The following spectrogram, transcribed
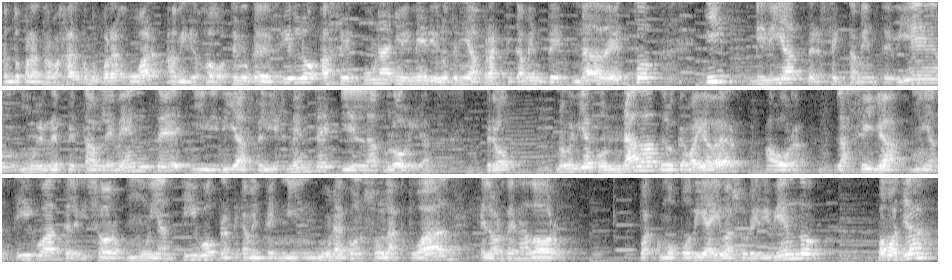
tanto para trabajar como para jugar a videojuegos. Tengo que decirlo, hace un año y medio no tenía prácticamente nada de esto y vivía perfectamente bien, muy respetablemente y vivía felizmente y en la gloria. Pero no vivía con nada de lo que vais a ver ahora. La silla muy antigua, televisor muy antiguo, prácticamente ninguna consola actual, el ordenador pues como podía iba sobreviviendo. Vamos ya,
